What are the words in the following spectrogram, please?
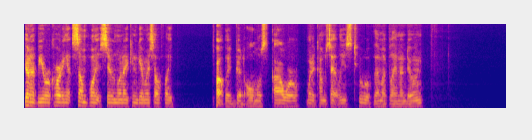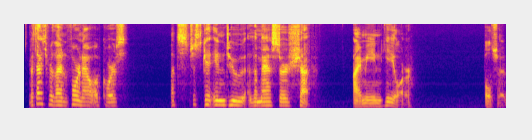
gonna be recording at some point soon when I can give myself like probably a good almost hour when it comes to at least two of them I plan on doing. But that's for then. For now, of course, let's just get into the Master Chef. I mean, healer. Bullshit.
